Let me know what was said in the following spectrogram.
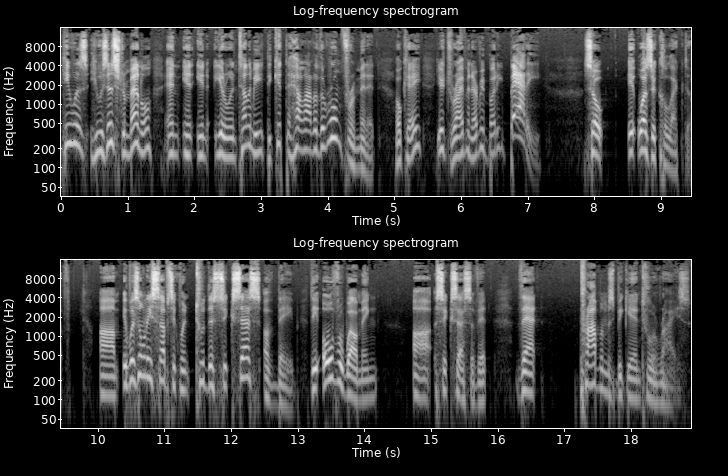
He was he was instrumental and in, in you know in telling me to get the hell out of the room for a minute. Okay, you're driving everybody batty. So it was a collective. Um, it was only subsequent to the success of Babe, the overwhelming uh, success of it, that problems began to arise.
